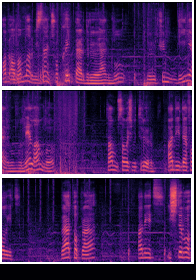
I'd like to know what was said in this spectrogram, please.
Abi adamlar bizden çok kayıp verdiriyor yani bu mümkün değil yani bu, bu ne lan bu? Tam bu savaşı bitiriyorum. Hadi defol git. Ver toprağı. Hadi git. İşte bu.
